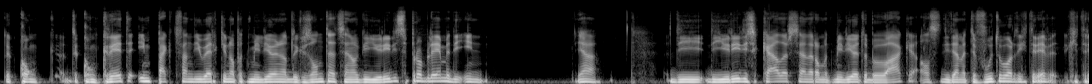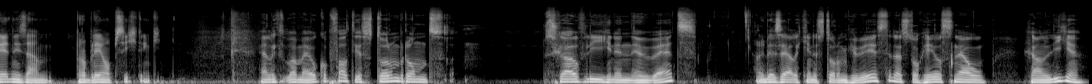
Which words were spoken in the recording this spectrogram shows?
de concrete impact van die werken op het milieu en op de gezondheid, zijn ook die juridische problemen die in... Ja, die, die juridische kaders zijn er om het milieu te bewaken. Als die dan met de voeten worden getreden, getreden is dat een probleem op zich, denk ik. Eigenlijk, wat mij ook opvalt, die storm rond Schouwvliegen en, en Wijts, dat is eigenlijk geen storm geweest. Hè. Dat is toch heel snel gaan liggen.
